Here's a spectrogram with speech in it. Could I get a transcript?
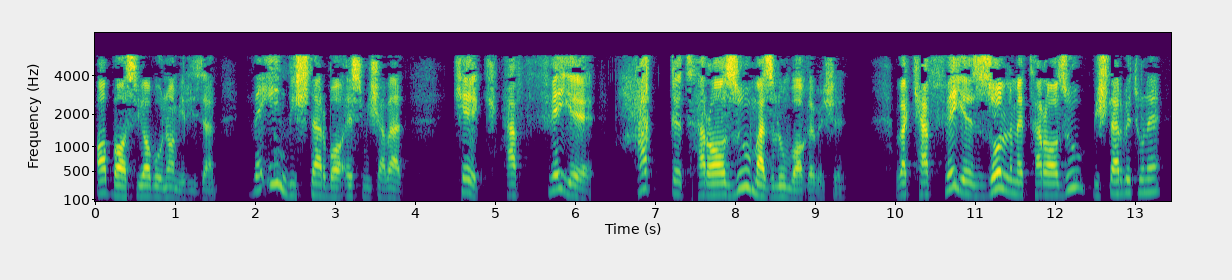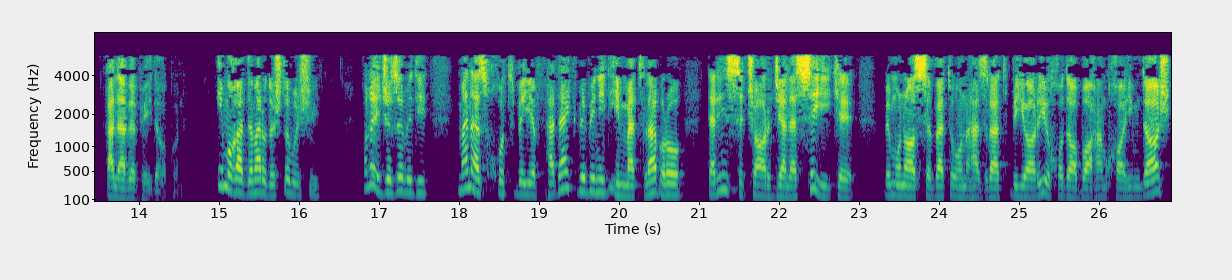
آب باسیاب اونا میریزن. و این بیشتر باعث می‌شود که کفه حق ترازو مظلوم واقع بشه و کفه ظلم ترازو بیشتر بتونه غلبه پیدا کنه. این مقدمه رو داشته باشید. حالا اجازه بدید من از خطبه فدک ببینید این مطلب رو در این سه چهار جلسه ای که به مناسبت اون حضرت بیاری خدا با هم خواهیم داشت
